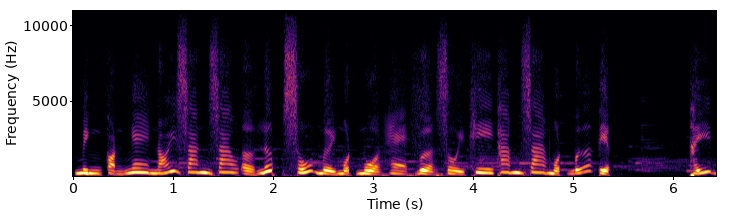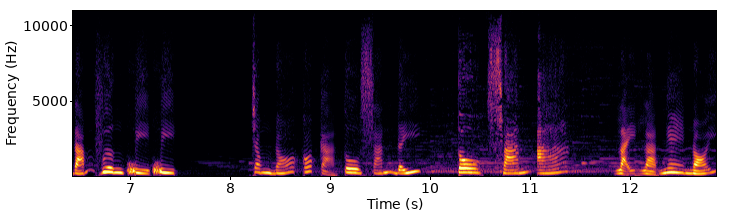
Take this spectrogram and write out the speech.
Mình còn nghe nói giang giao ở lớp số mười một mùa hè vừa rồi khi tham gia một bữa tiệc. Thấy đám vương uy uy. Trong đó có cả tô sán đấy. Tô sán á. Lại là nghe nói.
